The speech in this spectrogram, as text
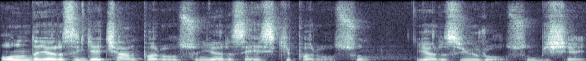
Onun da yarısı geçen para olsun, yarısı eski para olsun, yarısı euro olsun bir şey.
